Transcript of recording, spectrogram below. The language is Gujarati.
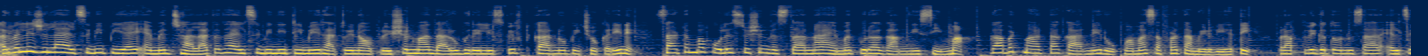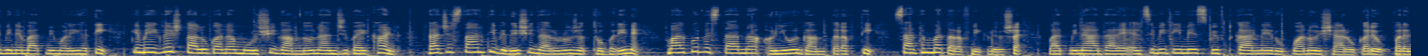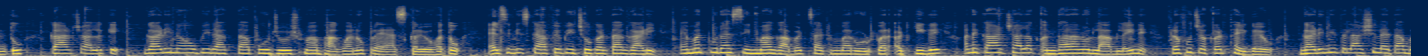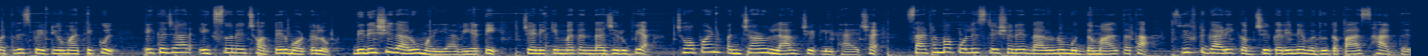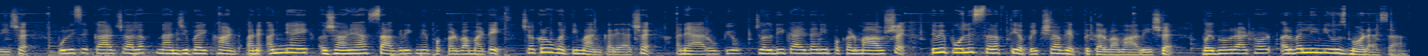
અરવલ્લી જિલ્લા એલસીબી એમ એચ ઝાલા તથા એલસીબીની ટીમે રાત્રિના ઓપરેશનમાં દારૂ ભરેલી સ્વિફ્ટ કારનો પીછો કરીને સાટંબા પોલીસ સ્ટેશન વિસ્તારના અહેમદપુરા ગામની સીમમાં ગાબટ મારતા કારને રોકવામાં સફળતા મેળવી હતી. પ્રાપ્ત વિગતો અનુસાર એલસીબીને બાતમી મળી હતી કે મેઘરેશ તાલુકાના મુળશી ગામનો નાનજીભાઈ ખાંડ રાજસ્થાનથી વિદેશી દારૂનો જથ્થો ભરીને માલપુર વિસ્તારના અણિયોર ગામ તરફથી સાઠંબા તરફ નીકળ્યો છે. બાતમીના આધારે એલસીબી ટીમે સ્વિફ્ટ કારને રોકવાનો ઇશારો કર્યો, પરંતુ કાર ચાલકે ગાડી ન ઊભી રાખતા પૂરજોશમાં ભાગવાનો પ્રયાસ કર્યો હતો. એલસીબી સ્ટાફે પીછો કરતા ગાડી અહેમદપુરા સીમમાં ગાબડ સાઠંબા રોડ પર અટકી ગઈ અને કાર ચાલક અંધારાનો લાભ લઈને રફુચક્કર થઈ ગયો. ગાડીની તલાશી લેતા બત્રીસ પેટીઓમાંથી કુલ એક હજાર એકસો ને છોતેર બોટલો વિદેશી દારૂ મળી આવી હતી, જેની કિંમત અંદાજે રૂપિયા છ પોઈન્ટ પંચાણું લાખ જેટલી થાય છે. સાઠંબા પોલીસ સ્ટેશને દારૂનો મુદ્દમાલ તથા સ્વિફ્ટ ગાડી કબજે કરીને વધુ તપાસ હાથ ધરી છે. પોલીસે કાર ચાલક નાનજીભાઈ ખાંડ અને અન્ય એક અજાણ્યા સાગરિકને પકડવા માટે ચક્રો ગતિમાન કર્યા છે અને આરોપીઓ જલ્દી કાયદાની પકડમાં આવશે તેવી પોલીસ તરફથી અપેક્ષા વ્યક્ત કરવામાં આવી છે. વૈભવ રાઠોડ, અરવલ્લી ન્યૂઝ મોડાસા.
